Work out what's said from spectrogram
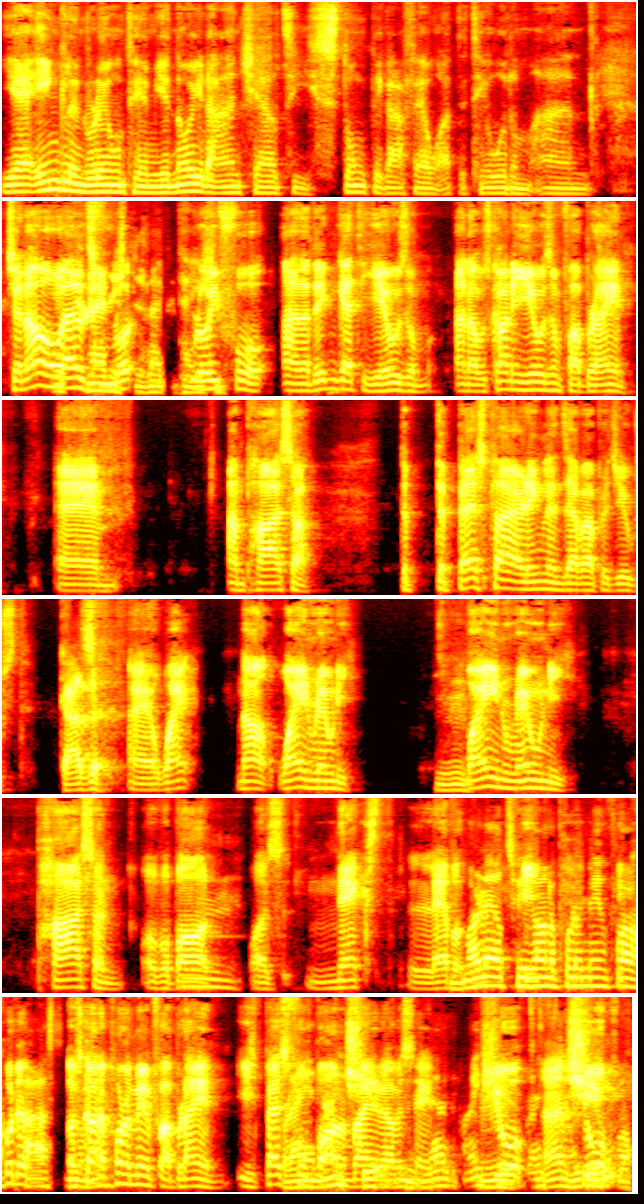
Yeah, England ruined him. United and Chelsea stunk the gaff out at the two of them, and Do you know who else? tarnished Right, his foot, and I didn't get to use him, and I was going to use him for Brian, um, and Passer, the the best player England's ever produced. Gaza. Uh, Wayne, no, Wayne Rooney. Mm. Wayne Rooney passing of a ball Mm. was next level. What else we He- going to put him in for? him- I was going to put him in for Brian. He's best Brian football and and Brian I've ever shooting, seen. yeah, great Pure, and pure,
